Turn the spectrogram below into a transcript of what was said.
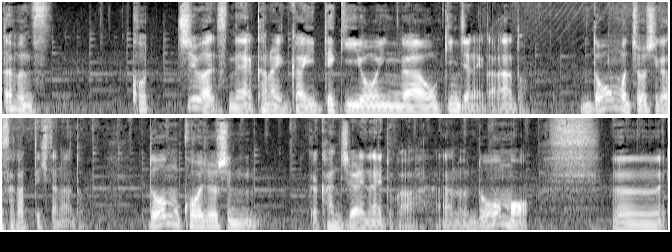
多分こっちはですねかなり外的要因が大きいんじゃないかなと。どうも調子が下がってきたなと。どうも向上心が感じられないとかあのどうもうん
